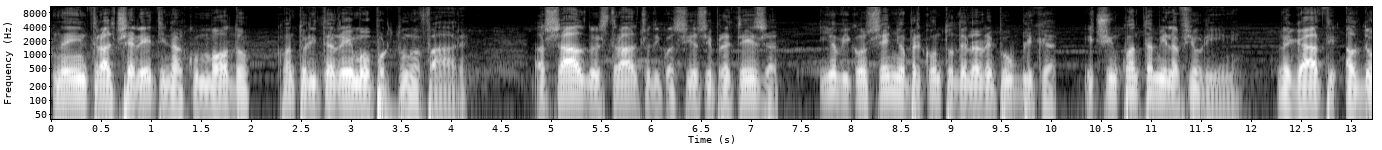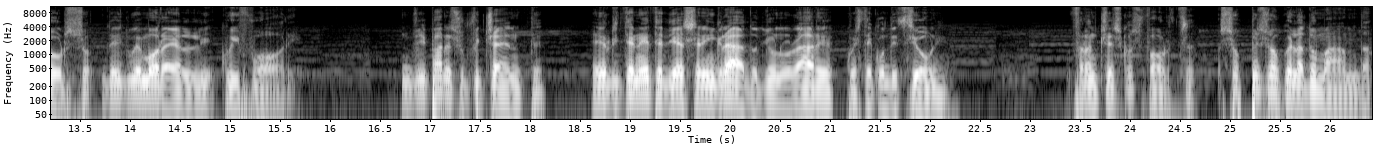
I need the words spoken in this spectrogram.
né intralcerete in alcun modo quanto riterremo opportuno fare. A saldo e stralcio di qualsiasi pretesa, io vi consegno per conto della Repubblica i 50.000 fiorini, legati al dorso dei due morelli qui fuori. Vi pare sufficiente e ritenete di essere in grado di onorare queste condizioni? Francesco Sforza soppesò quella domanda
